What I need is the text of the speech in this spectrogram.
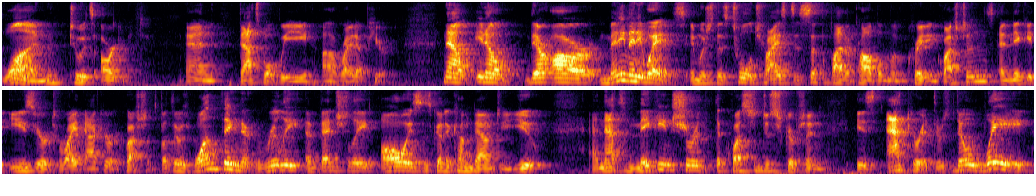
one to its argument. And that's what we uh, write up here. Now, you know, there are many, many ways in which this tool tries to simplify the problem of creating questions and make it easier to write accurate questions. But there's one thing that really eventually always is going to come down to you, and that's making sure that the question description is accurate. There's no way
